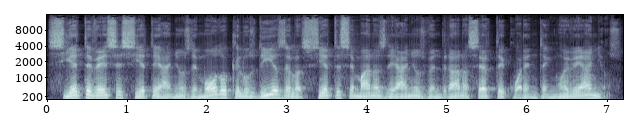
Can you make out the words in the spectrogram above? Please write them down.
siete veces siete años, de modo que los días de las siete semanas de años vendrán a serte 49 años.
